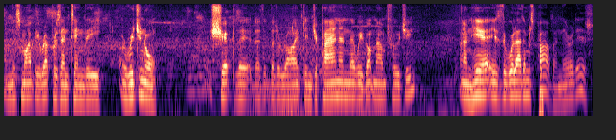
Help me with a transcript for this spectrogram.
And this might be representing the original ship that, that, that arrived in Japan, and there we've got Mount Fuji. And here is the Will Adams pub, and there it is.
